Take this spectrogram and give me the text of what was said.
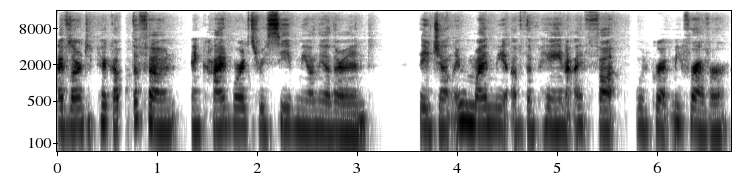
I've learned to pick up the phone, and kind words receive me on the other end. They gently remind me of the pain I thought would grip me forever,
